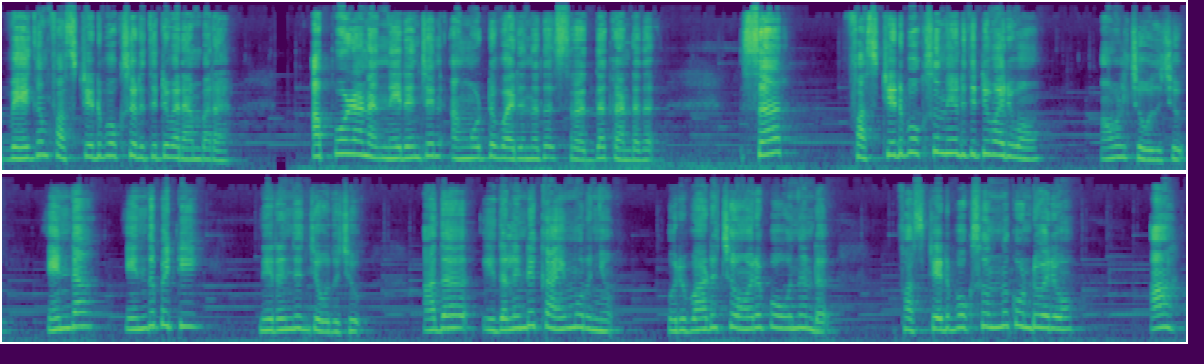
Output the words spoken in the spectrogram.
വേഗം ഫസ്റ്റ് എയ്ഡ് ബോക്സ് എടുത്തിട്ട് വരാൻ പറ. അപ്പോഴാണ് നിരഞ്ജൻ അങ്ങോട്ട് വരുന്നത് ശ്രദ്ധ കണ്ടത്. സാർ ഫസ്റ്റ് എയ്ഡ് ബോക്സ് ഒന്ന് എടുത്തിട്ട് വരുമോ അവൾ ചോദിച്ചു. എന്താ? എന്തു പറ്റി? നിരഞ്ജൻ ചോദിച്ചു. അത് ഇതളിന്റെ കൈ മുറിഞ്ഞു. ഒരുപാട് ചോര പോകുന്നുണ്ട്. ഫസ്റ്റ് എയ്ഡ് ബോക്സ് ഒന്ന് കൊണ്ടുവരുമോ ആ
